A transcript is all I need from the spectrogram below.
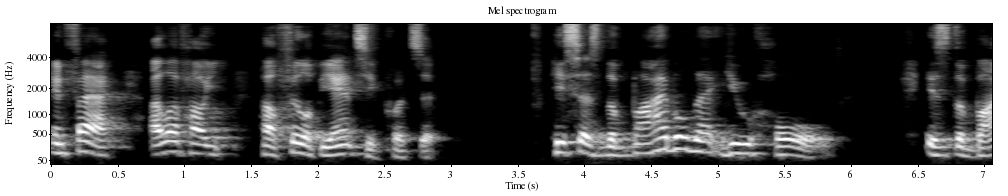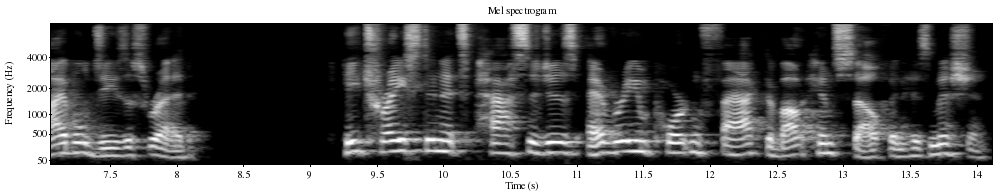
In fact, I love how, how Philip Yancey puts it. He says, the Bible that you hold is the Bible Jesus read. He traced in its passages every important fact about himself and his mission.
